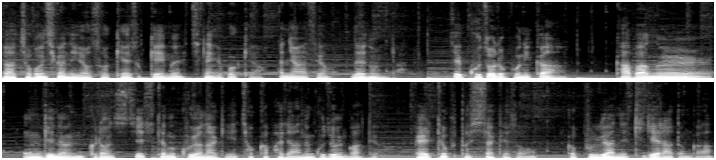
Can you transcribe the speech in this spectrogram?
자 저번 시간에 이어서 계속 게임을 진행해 볼게요. 안녕하세요 레노입니다. 제 구조를 보니까 가방을 옮기는 그런 시스템을 구현하기 적합하지 않은 구조인 것 같아요. 벨트부터 시작해서 그 분류하는 기계라던가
